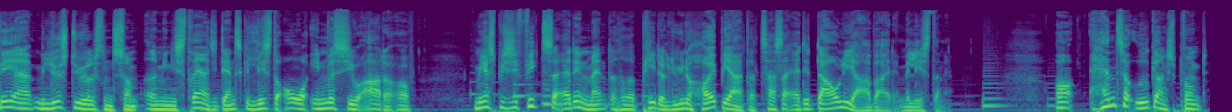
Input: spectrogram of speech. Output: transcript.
Det er Miljøstyrelsen, som administrerer de danske lister over invasive arter, og mere specifikt så er det en mand, der hedder Peter Lyne Højbjerg, der tager sig af det daglige arbejde med listerne. Og han tager udgangspunkt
